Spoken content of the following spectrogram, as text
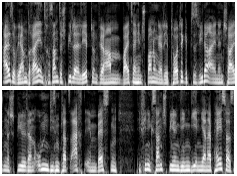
Also, wir haben drei interessante Spiele erlebt und wir haben weiterhin Spannung erlebt. Heute gibt es wieder ein entscheidendes Spiel dann um diesen Platz 8 im Westen. Die Phoenix Suns spielen gegen die Indiana Pacers.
